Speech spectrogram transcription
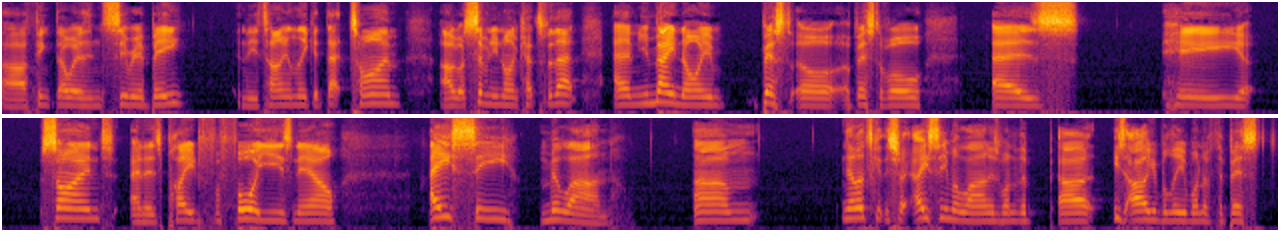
uh, I think they were in Serie B in the Italian league at that time. I uh, got 79 caps for that, and you may know him best, uh, best of all, as he signed and has played for four years now. AC Milan. Um, now let's get this straight. AC Milan is one of the uh, is arguably one of the best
